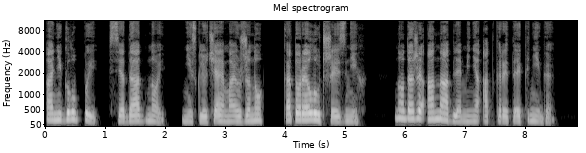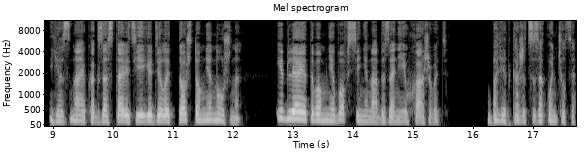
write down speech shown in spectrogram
«Они глупы, все до одной, не исключая мою жену, которая лучшая из них. Но даже она для меня открытая книга. Я знаю, как заставить ее делать то, что мне нужно. И для этого мне вовсе не надо за ней ухаживать. Балет, кажется, закончился.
